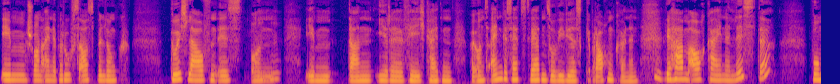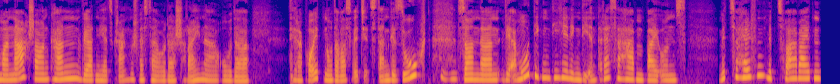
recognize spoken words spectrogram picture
eben schon eine Berufsausbildung durchlaufen ist und mhm. eben dann ihre Fähigkeiten bei uns eingesetzt werden, so wie wir es gebrauchen können. Mhm. Wir haben auch keine Liste, wo man nachschauen kann, werden jetzt Krankenschwester oder Schreiner oder Therapeuten oder was wird jetzt dann gesucht, mhm. sondern wir ermutigen diejenigen, die Interesse haben, bei uns mitzuhelfen, mitzuarbeiten,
